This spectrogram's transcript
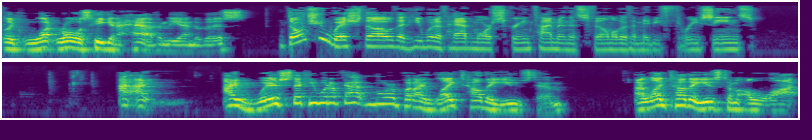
Like, what role is he going to have in the end of this? Don't you wish though that he would have had more screen time in this film, other than maybe three scenes? I, I I wish that he would have gotten more, but I liked how they used him. I liked how they used him a lot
